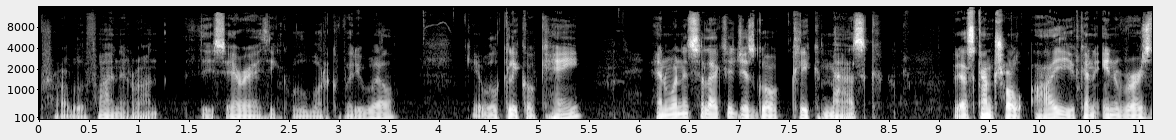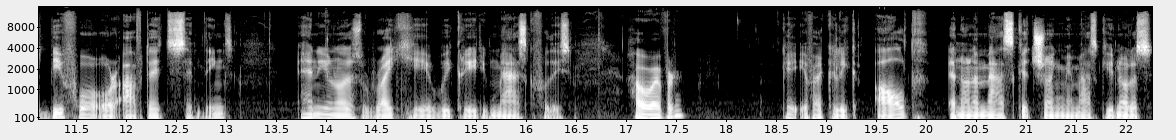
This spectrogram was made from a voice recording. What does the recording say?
probably find around this area I think will work very well. Okay we'll click OK. And when it's selected just go click mask press Ctrl I. You can inverse before or after it's same things. And you'll notice right here we're creating mask for this. However okay if I click alt and on a mask it's showing me mask you notice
